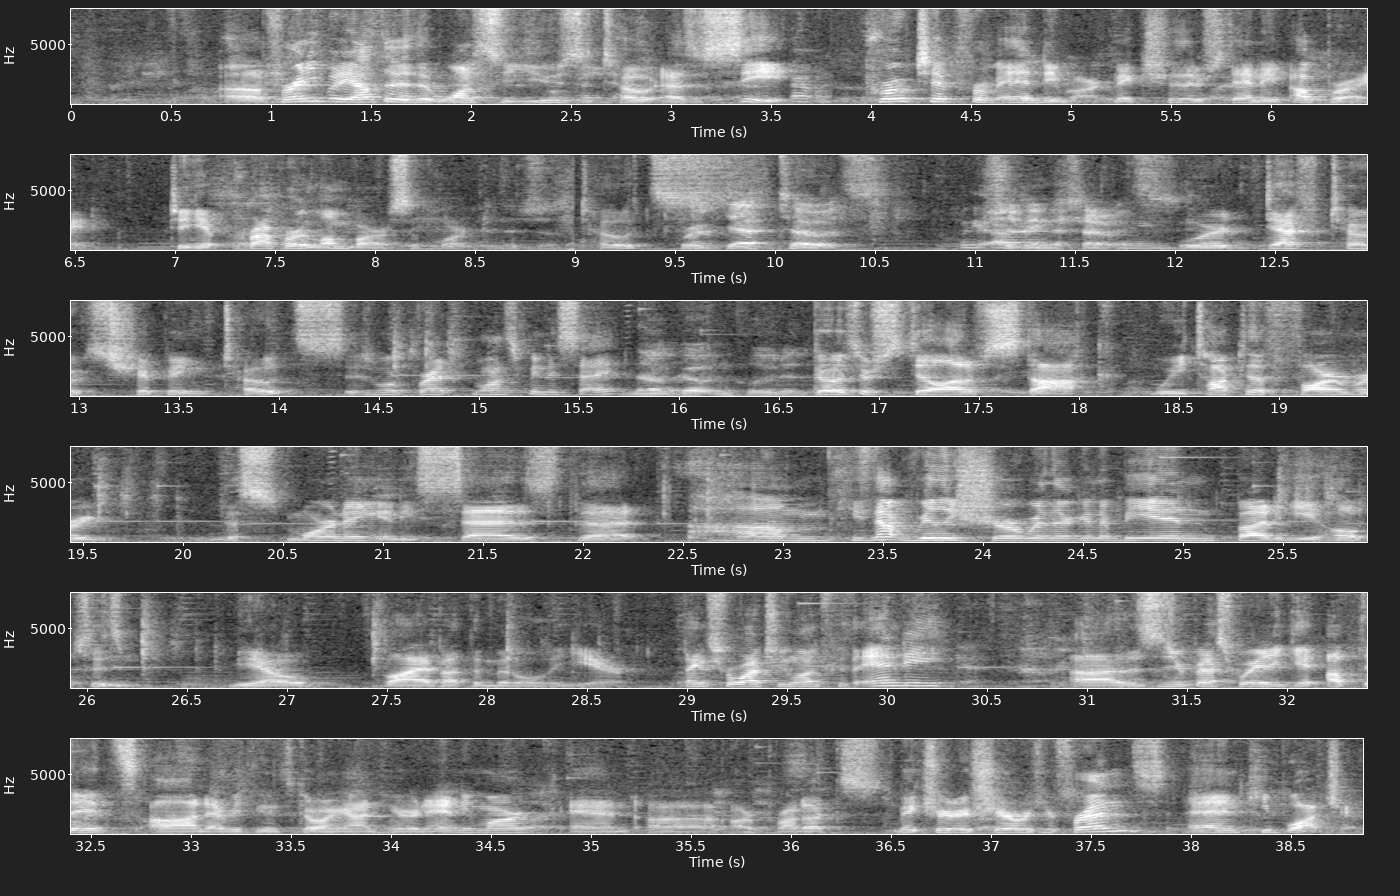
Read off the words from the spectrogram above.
Uh, for anybody out there that wants to use a tote as a seat, pro tip from AndyMark: make sure they're standing upright to get proper lumbar support. Totes. We're deaf totes. We Shipping the totes. We're deaf totes shipping totes, is what Brett wants me to say. No goat included. Goats are still out of stock. We talked to the farmer this morning, and he says that um, he's not really sure when they're going to be in, but he hopes it's, you know, by about the middle of the year. Thanks for watching Lunch with Andy. Uh, this is your best way to get updates on everything that's going on here at AndyMark and uh, our products. Make sure to share with your friends and keep watching.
